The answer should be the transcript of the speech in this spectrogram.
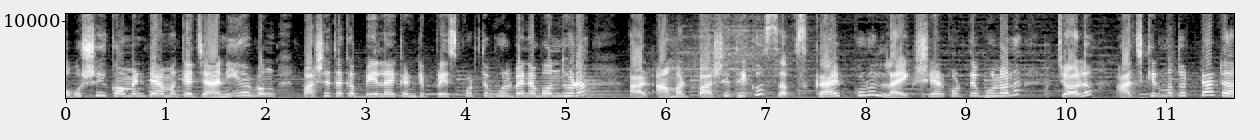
অবশ্যই কমেন্টে আমাকে জানিও এবং পাশে থাকা বেল আইকনটি প্রেস করতে ভুলবে না বন্ধুরা। আর আমার পাশে থেকেও সাবস্ক্রাইব করো, লাইক, শেয়ার করতে ভুলো না। চলো, আজকের মতো টাটা।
